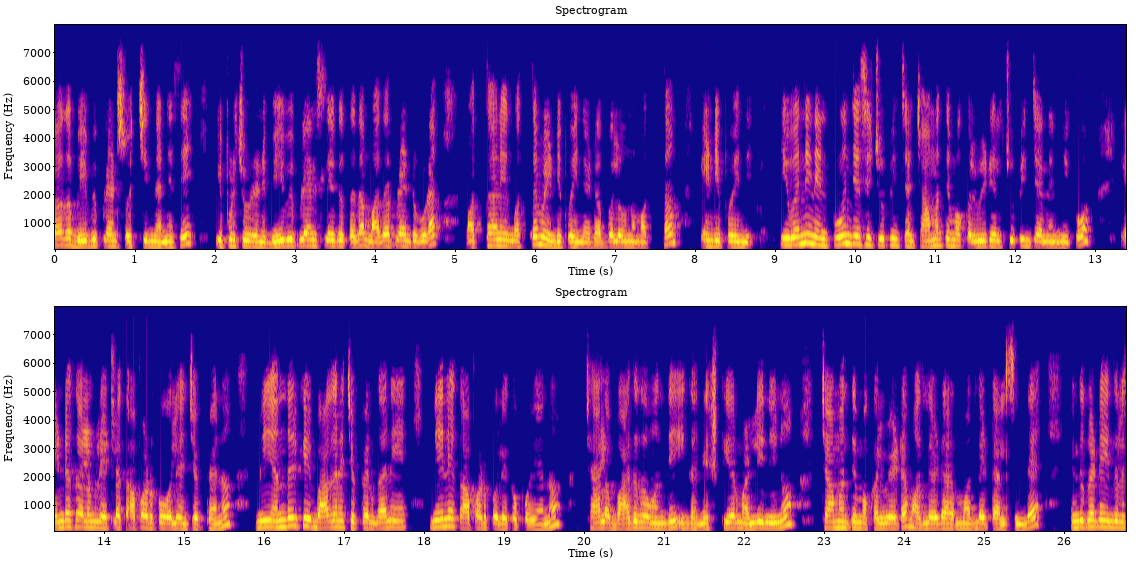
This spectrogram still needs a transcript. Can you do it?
బాగా బేబీ ప్లాంట్స్ వచ్చింది అనేసి ఇప్పుడు చూడండి. బేబీ ప్లాంట్స్ లేదు కదా మదర్ ప్లాంట్ కూడా మొత్తానికి మొత్తం ఎండిపోయింది. ఆ డబ్బాలో ఉన్న మొత్తం ఎండిపోయింది. ఇవన్నీ నేను ఫోన్ చేసి చూపించాను. చామంతి మొక్కల వీడియోలు చూపించాను నేను మీకు. ఎండాకాలంలో ఎట్లా కాపాడుకోవాలి అని చెప్పాను. మీ అందరికీ బాగానే చెప్పాను కానీ నేనే కాపాడుకోలేకపోయాను. చాలా బాధగా ఉంది. ఇంకా నెక్స్ట్ ఇయర్ మళ్ళీ నేను చామంతి మొక్కలు వేయటం మొదలెట మొదలెట్టాల్సిందే. ఎందుకంటే ఇందులో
